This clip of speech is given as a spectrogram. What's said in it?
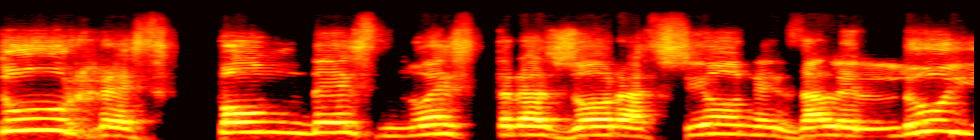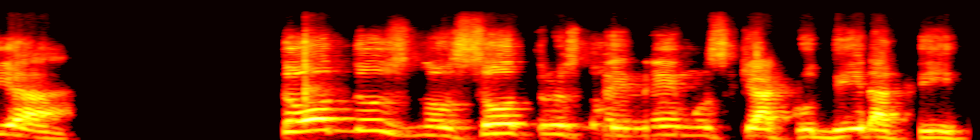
tú respondes nuestras oraciones. Aleluya. Todos nosotros tenemos que acudir a ti.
